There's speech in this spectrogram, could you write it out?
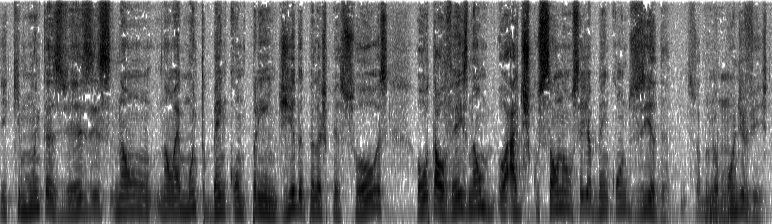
e que muitas vezes não, não é muito bem compreendida pelas pessoas ou talvez não a discussão não seja bem conduzida, sob uhum. o meu uhum. ponto de vista.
